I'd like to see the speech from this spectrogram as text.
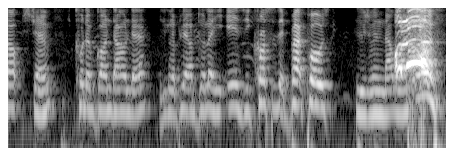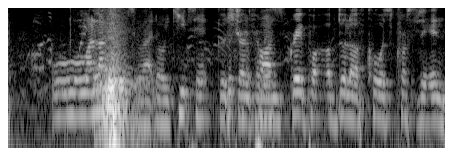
up. Strength. Could have gone down there. He's gonna play Abdullah. He is. He crosses it back post. Who's winning that Oh, one? no! Oh, I love it. It's alright though. He keeps it. Good Looks strength from him. Great. Abdullah, of course, crosses it in.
